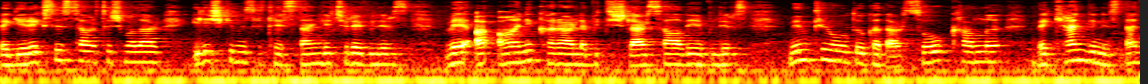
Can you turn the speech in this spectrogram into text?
ve gereksiz tartışmalar ilişkimizi testten geçirebiliriz ve ani kararla bitişler sağlayabiliriz. Mümkün olduğu kadar soğukkanlı ve kendinizden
